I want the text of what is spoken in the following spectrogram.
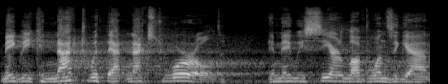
may we connect with that next world and may we see our loved ones again.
